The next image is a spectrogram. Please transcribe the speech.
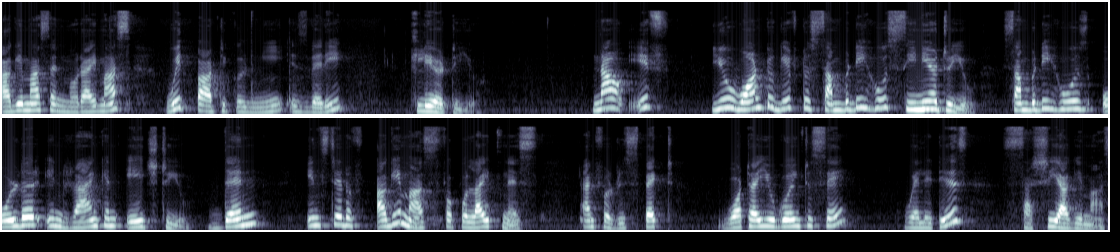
Agemas and Moraimas with particle ni is very clear to you. Now, if you want to give to somebody who is senior to you, somebody who is older in rank and age to you, then instead of agemas for politeness and for respect, what are you going to say? Well, it is sashi agemas.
